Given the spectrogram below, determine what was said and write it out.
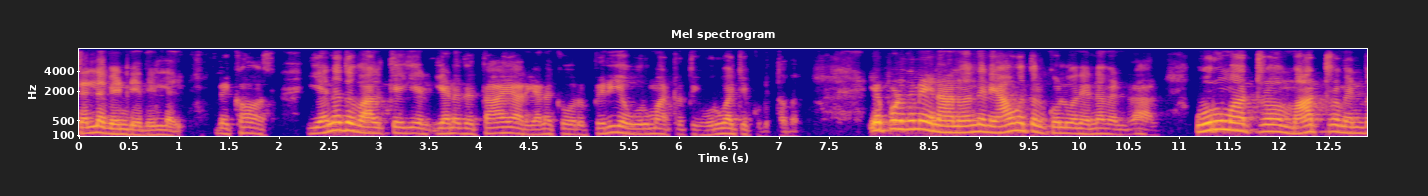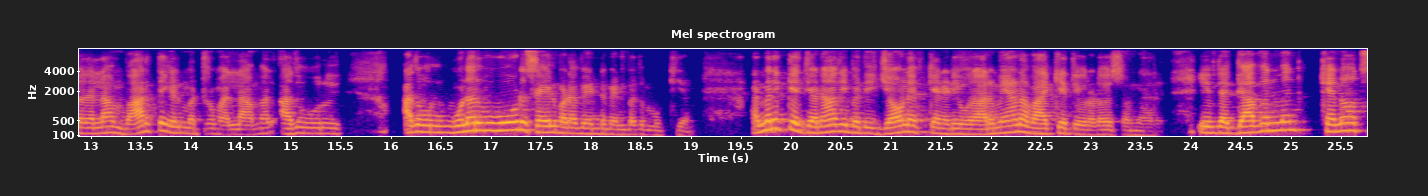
செல்ல வேண்டியதில்லை. பிகாஸ் எனது வாழ்க்கையில் எனது தாயார் எனக்கு ஒரு பெரிய உருமாற்றத்தை உருவாக்கி கொடுத்தவர். எப்பொழுதுமே நான் வந்து ஞாபகத்தில் கொள்வது என்னவென்றால் உருமாற்றம் மாற்றம் என்பதெல்லாம் வார்த்தைகள் மற்றும் அல்லாமல் அது ஒரு அது ஒரு உணர்வோடு செயல்பட வேண்டும் என்பது முக்கியம். அமெரிக்க ஜனாதிபதி ஜான் எஃப் கெனடி ஒரு அருமையான வாக்கியத்தை ஒரு தடவை சொன்னாரு. If the government cannot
